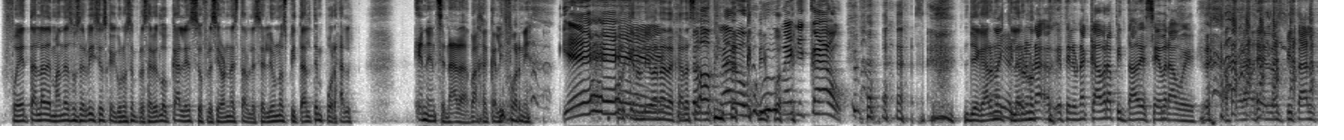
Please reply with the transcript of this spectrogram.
Fue tal la demanda de sus servicios que algunos empresarios locales se ofrecieron a establecerle un hospital temporal en Ensenada, Baja California. ¡Yeah! Porque no le iban a dejar hacer No, claro. ¡Uh, México! Llegaron a alquilar Tenía un una, tenía una cabra pintada de cebra, güey, afuera del hospital.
